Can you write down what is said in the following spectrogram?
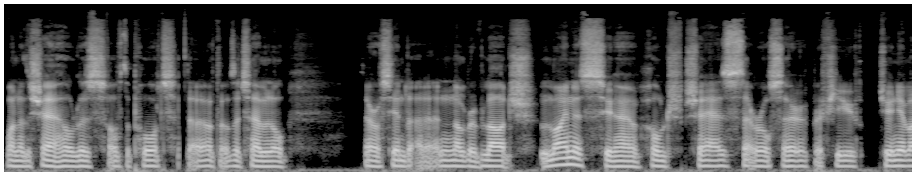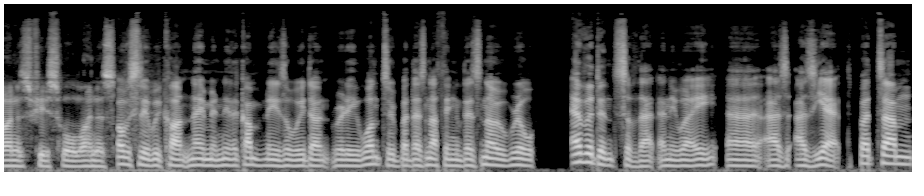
one of the shareholders of the port, of, of the terminal. There are obviously a, a, number of large miners who have hold shares. There are also a few junior miners, a few small miners. Obviously, we can't name any of the companies, or we don't really want to. But there's nothing, there's no real evidence of that anyway, uh, as as yet. But um,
